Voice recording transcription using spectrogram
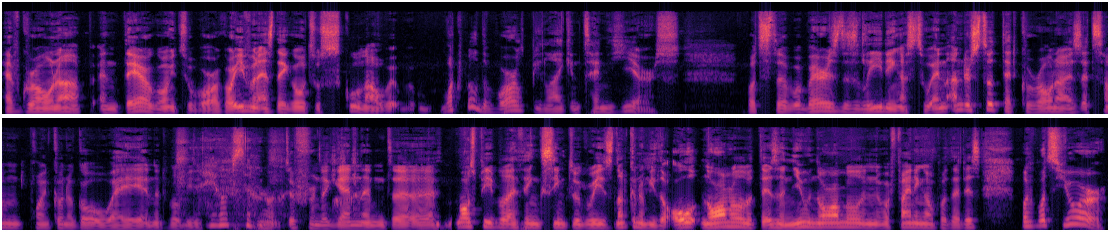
have grown up and they are going to work, or even as they go to school now, what will the world be like in 10 years? What's the where is this leading us to? And understood that Corona is at some point going to go away, and it will be I hope so. You know, different again. And uh, most people, I think, seem to agree it's not going to be the old normal, but there's a new normal, and we're finding out what that is. But what's your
